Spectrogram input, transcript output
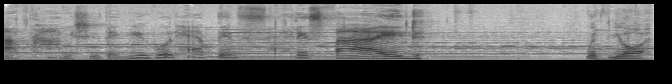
I promise you that you would have been satisfied with your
